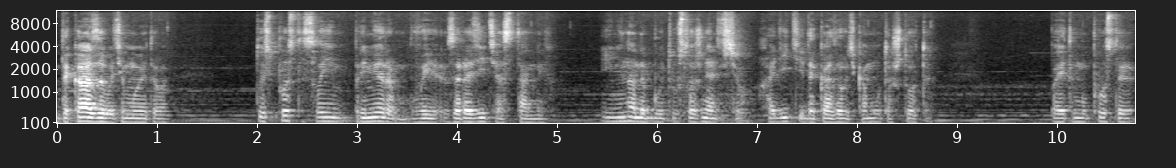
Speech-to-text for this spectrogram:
доказывать ему этого. То есть просто своим примером вы заразите остальных. И не надо будет усложнять все, ходить и доказывать кому-то что-то. Поэтому просто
